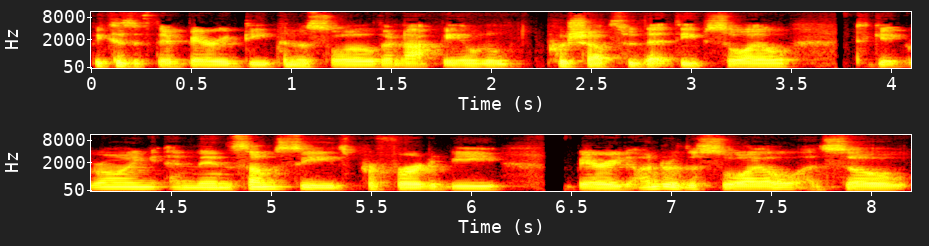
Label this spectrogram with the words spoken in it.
because if they're buried deep in the soil, they're not being able to push up through that deep soil to get growing. And then some seeds prefer to be buried under the soil, and so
